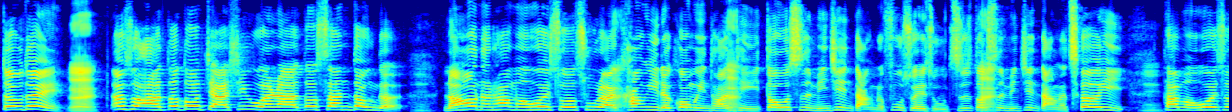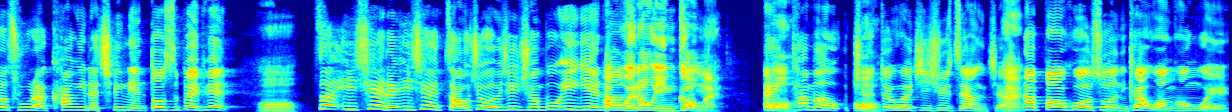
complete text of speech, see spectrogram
对不对？对。他说啊，都都假新闻啦，都煽动的。然后呢，他们会说出来抗议的公民团体都是民进党的附随组织，都是民进党的侧翼。他们会说出来抗议的青年都是被骗。哦。这一切的一切早就已经全部应验了。他围拢引供哎。哎，他们绝对会继续这样讲。那包括说，你看王宏伟，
